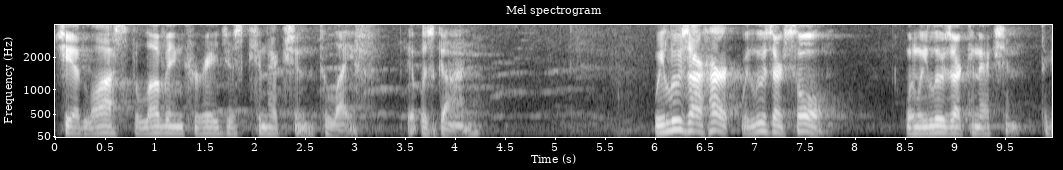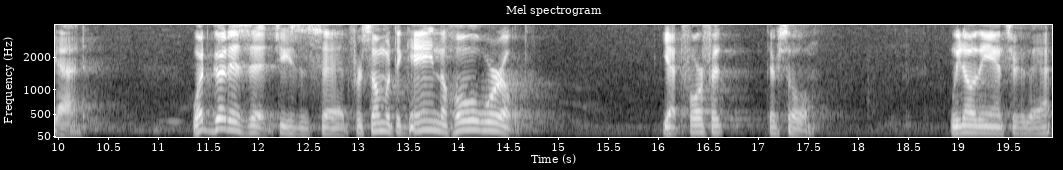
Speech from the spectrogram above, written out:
she had lost the loving, courageous connection to life. It was gone. We lose our heart, we lose our soul when we lose our connection to God. What good is it, Jesus said, for someone to gain the whole world, yet forfeit their soul? We know the answer to that.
